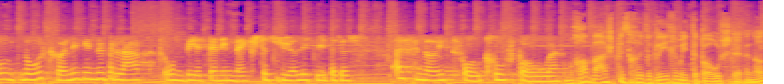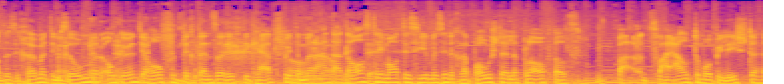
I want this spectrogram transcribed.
und nur die Königin überlebt und wird dann im nächsten Frühling wieder ein, ein neues Volk aufbauen. Man kann Wespen ein bisschen vergleichen mit den Baustellen. Oder? Sie kommen im Sommer und gehen ja hoffentlich dann so richtig Herbst wieder. Oh wir ja, haben auch das bitte. thematisiert. Wir sind ein bisschen Baustellen plagt als zwei Automobilisten.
